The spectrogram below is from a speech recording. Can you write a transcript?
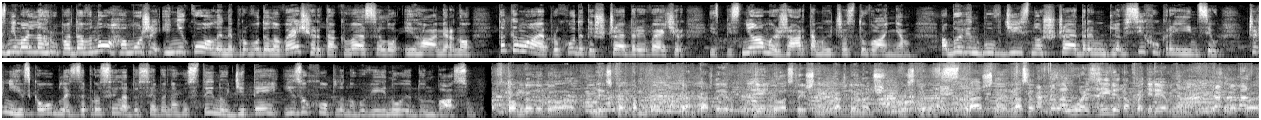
Знімальна група давно, а може і ніколи не проводила вечір так весело і гамірно. Так і має проходити щедрий вечір із піснями, жартами і частуванням. Аби він був дійсно щедрим для всіх українців, Чернігівська область запросила до себе на гостину дітей із охопленого війною Донбасу. В том году было близко, там прям каждый день было слышно, каждую ночь выстрелы. Страшно, нас от- увозили там по деревням, всё такое.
